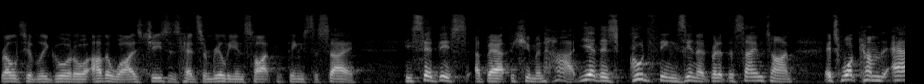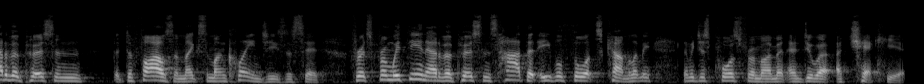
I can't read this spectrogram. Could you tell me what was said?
relatively good or otherwise, Jesus had some really insightful things to say he said this about the human heart. Yeah, there's good things in it, but at the same time, it's what comes out of a person that defiles them, makes them unclean, Jesus said. For it's from within, out of a person's heart, that evil thoughts come. Let me, let me just pause for a moment and do a, a check here.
